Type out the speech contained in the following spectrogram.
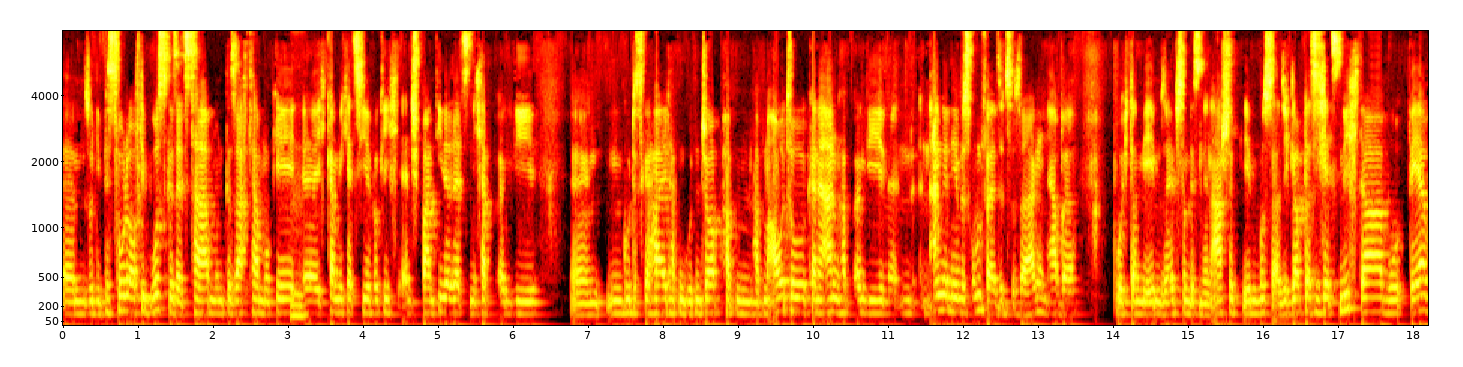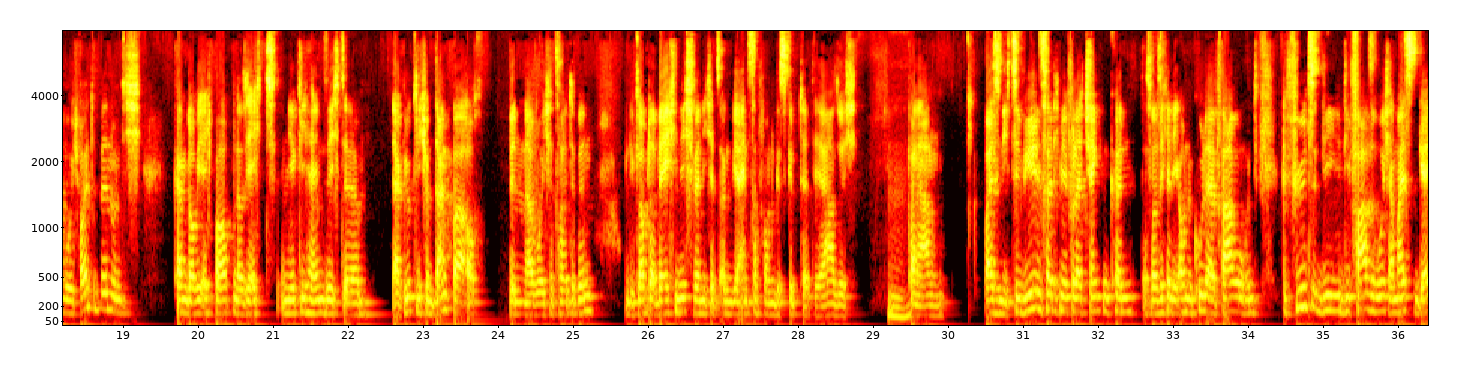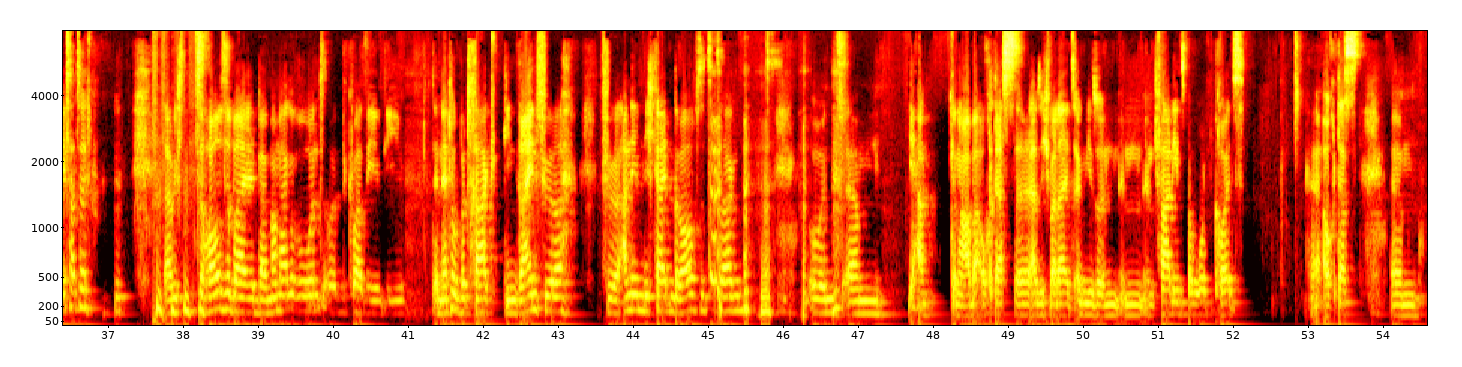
ähm, so die Pistole auf die Brust gesetzt haben und gesagt haben, okay, mhm. äh, ich kann mich jetzt hier wirklich entspannt niedersetzen. Ich habe irgendwie ein gutes Gehalt, habe einen guten Job, habe ein, hab ein Auto, keine Ahnung, habe irgendwie ein, ein, angenehmes Umfeld sozusagen, aber wo ich dann mir eben selbst so ein bisschen den Arsch geben musste. Also ich glaube, dass ich jetzt nicht da wo wäre, wo ich heute bin und ich kann, glaube ich, echt behaupten, dass ich echt in jeglicher Hinsicht äh, ja, glücklich und dankbar auch bin, da wo ich jetzt heute bin. Und ich glaube, da wäre ich nicht, wenn ich jetzt irgendwie eins davon geskippt hätte. Ja, also ich, hm. keine Ahnung, weiß ich nicht, Zivildienst hätte ich mir vielleicht schenken können. Das war sicherlich auch eine coole Erfahrung und gefühlt die, die Phase, wo ich am meisten Geld hatte. da habe ich zu Hause bei, bei Mama gewohnt und quasi die, der Nettobetrag ging rein für, für Annehmlichkeiten drauf sozusagen. Und ähm, ja, genau, aber auch das, äh, also ich war da jetzt irgendwie so im, im, im Fahrdienst beim Roten Kreuz. Äh, auch das ähm,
